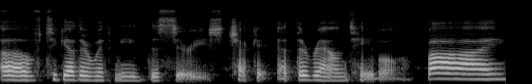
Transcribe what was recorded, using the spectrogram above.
of Together with Me, this series. Check it at the round table. Bye.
